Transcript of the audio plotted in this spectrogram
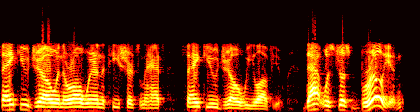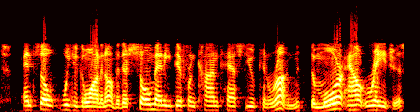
Thank you, Joe. And they're all wearing the t shirts and the hats. Thank you, Joe. We love you. That was just brilliant. And so we could go on and on, but there's so many different contests you can run. The more outrageous,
